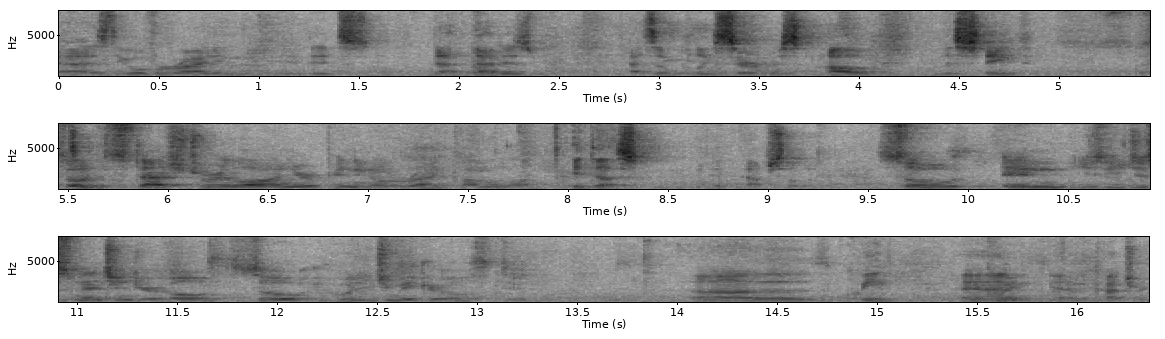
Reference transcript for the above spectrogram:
as the overriding. It's, that, that is, as a police service of the state. So does statutory law, in your opinion, override common law? It does, It- absolutely. So, you you just mentioned your oath, so who did you make your oath to? Uh, The Queen and, Queen. and the country,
